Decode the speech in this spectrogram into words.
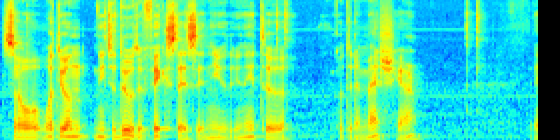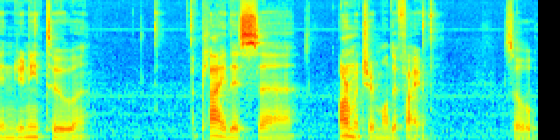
So what you need to do to fix this, is you, you need to go to the mesh here, and you need to uh, apply this uh, armature modifier. So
